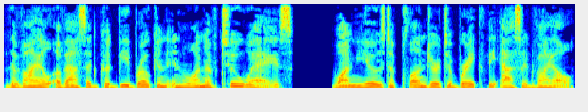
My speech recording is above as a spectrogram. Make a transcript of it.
the vial of acid could be broken in one of two ways. One used a plunger to break the acid vial,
